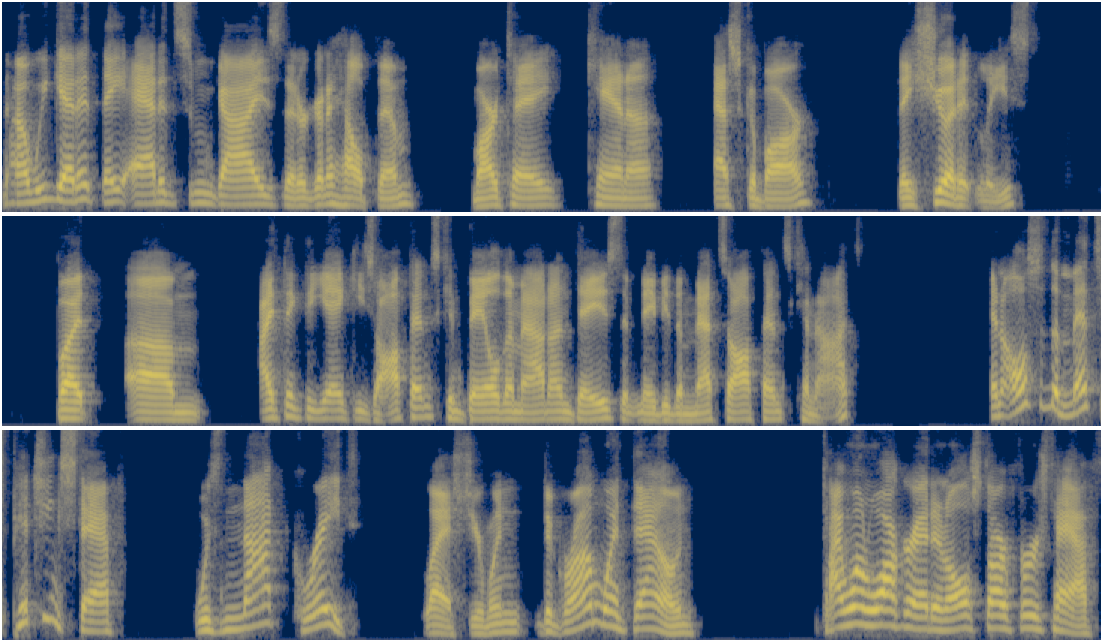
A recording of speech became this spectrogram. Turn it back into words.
Now we get it. They added some guys that are going to help them. Marte, Canha, Escobar. They should at least. But um, I think the Yankees offense can bail them out on days that maybe the Mets offense cannot. And also the Mets pitching staff was not great last year. When DeGrom went down, Taijuan Walker had an all-star first half,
